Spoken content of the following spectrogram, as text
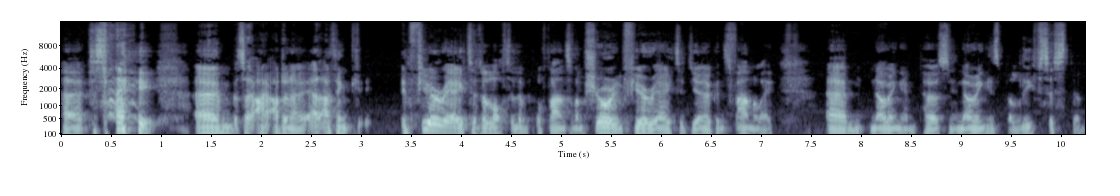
uh, to say. Um, but so I, I, don't know. I think infuriated a lot of Liverpool fans, and I'm sure infuriated Jurgen's family, um, knowing him personally, knowing his belief system.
